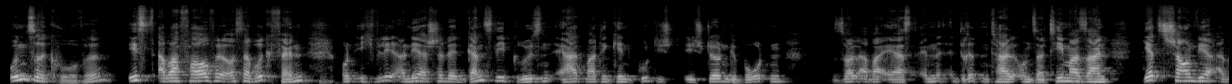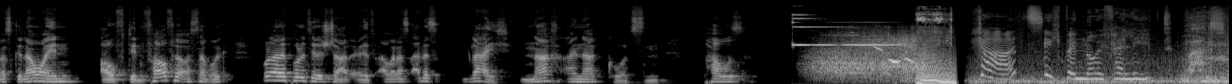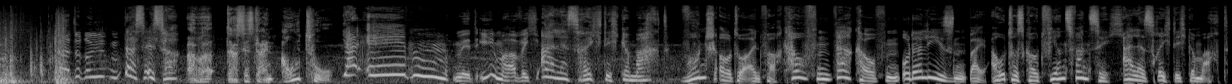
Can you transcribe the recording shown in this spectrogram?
Unsere Kurve ist aber VfL Osnabrück-Fan und ich will ihn an der Stelle ganz lieb grüßen. Er hat Martin Kind gut die, Stirn geboten, soll aber erst im dritten Teil unser Thema sein. Jetzt schauen wir etwas genauer hin auf den VfL Osnabrück und eine potenzielle Startelf, aber das alles gleich nach einer kurzen Pause. Schatz, ich bin neu verliebt. Was? Da drüben. Das ist er. Aber das ist ein Auto. Ja, eben. Mit ihm habe ich alles richtig gemacht. Wunschauto einfach kaufen, verkaufen oder leasen. Bei Autoscout24. Alles richtig gemacht.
